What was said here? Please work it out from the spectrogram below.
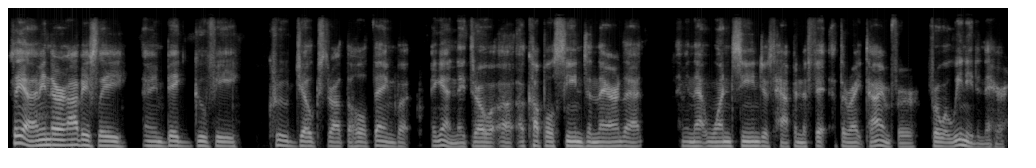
So yeah, I mean, there are obviously, I mean, big, goofy, crude jokes throughout the whole thing, but again, they throw a, a couple scenes in there that, I mean, that one scene just happened to fit at the right time for for what we needed to hear.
